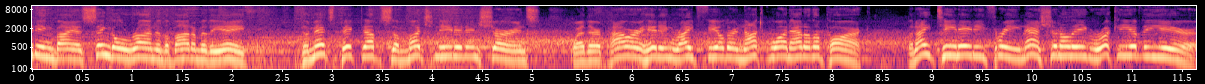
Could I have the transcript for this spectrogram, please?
Leading by a single run in the bottom of the eighth, the Mets picked up some much needed insurance where their power hitting right fielder knocked one out of the park. The 1983 National League Rookie of the Year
